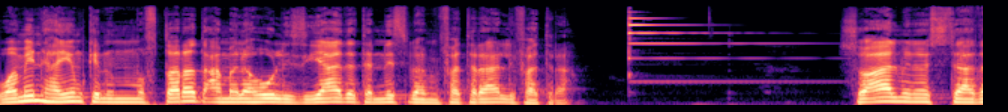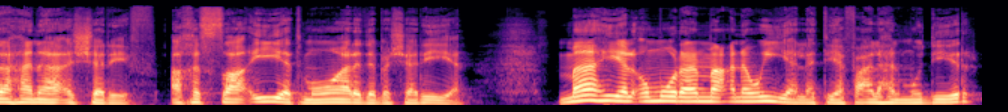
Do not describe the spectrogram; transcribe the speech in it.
ومنها يمكن المفترض عمله لزيادة النسبة من فترة لفترة. سؤال من الأستاذة هناء الشريف أخصائية موارد بشرية. ما هي الأمور المعنوية التي يفعلها المدير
